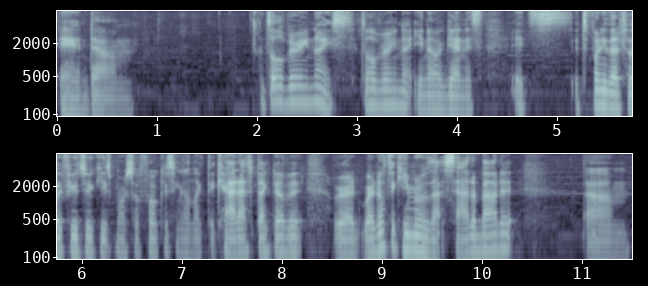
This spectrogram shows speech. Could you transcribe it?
and um, it's all very nice. It's all very nice. You know, again, it's it's it's funny that I feel like Fuyutsuki is more so focusing on like the cat aspect of it, where I, where I don't think Himuro was that sad about it. Um,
